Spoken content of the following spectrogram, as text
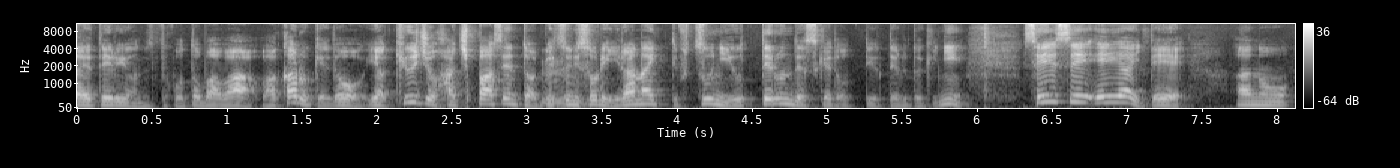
えているよねって言葉はわかるけどいや98%は別にそれいらないって普通に言ってるんですけどって言ってる時に生成 AI であの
